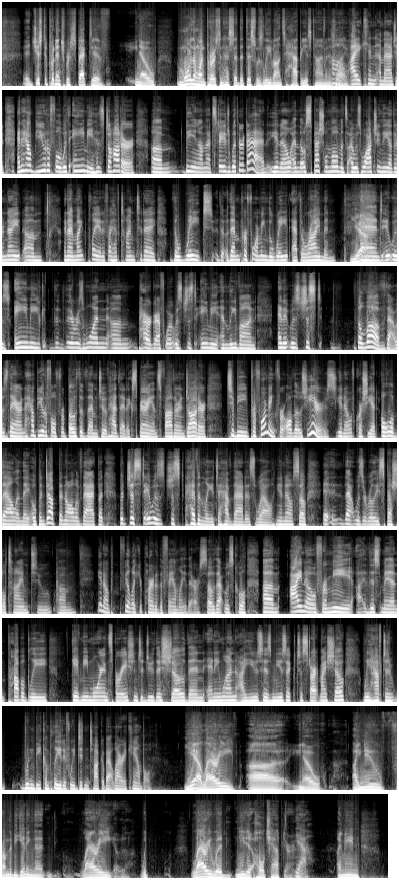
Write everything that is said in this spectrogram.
just to put into perspective, you know, more than one person has said that this was Levon's happiest time in his Oh, life. I can imagine. And how beautiful with Amy, his daughter, um, being on that stage with her dad, you know, and those special moments. I was watching the other night, um, and I might play it if I have time today. The Weight, the, them performing the Weight at the Ryman. Yeah. And it was Amy. There was one um, paragraph where it was just Amy and Levon, and it was just the love that was there and how beautiful for both of them to have had that experience, father and daughter, to be performing for all those years. You know, of course, she had Ollabelle and they opened up and all of that, but but just it was just heavenly to have that as well. You know, so it, that was a really special time to. Um, you know, feel like you're part of the family there. So that was cool. Um, I know for me, I, this man probably gave me more inspiration to do this show than anyone. I use his music to start my show. We have to wouldn't be complete if we didn't talk about Larry Campbell. Yeah, Larry. Uh, you know, I knew from the beginning that Larry uh, would Larry would need a whole chapter. Yeah. I mean,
